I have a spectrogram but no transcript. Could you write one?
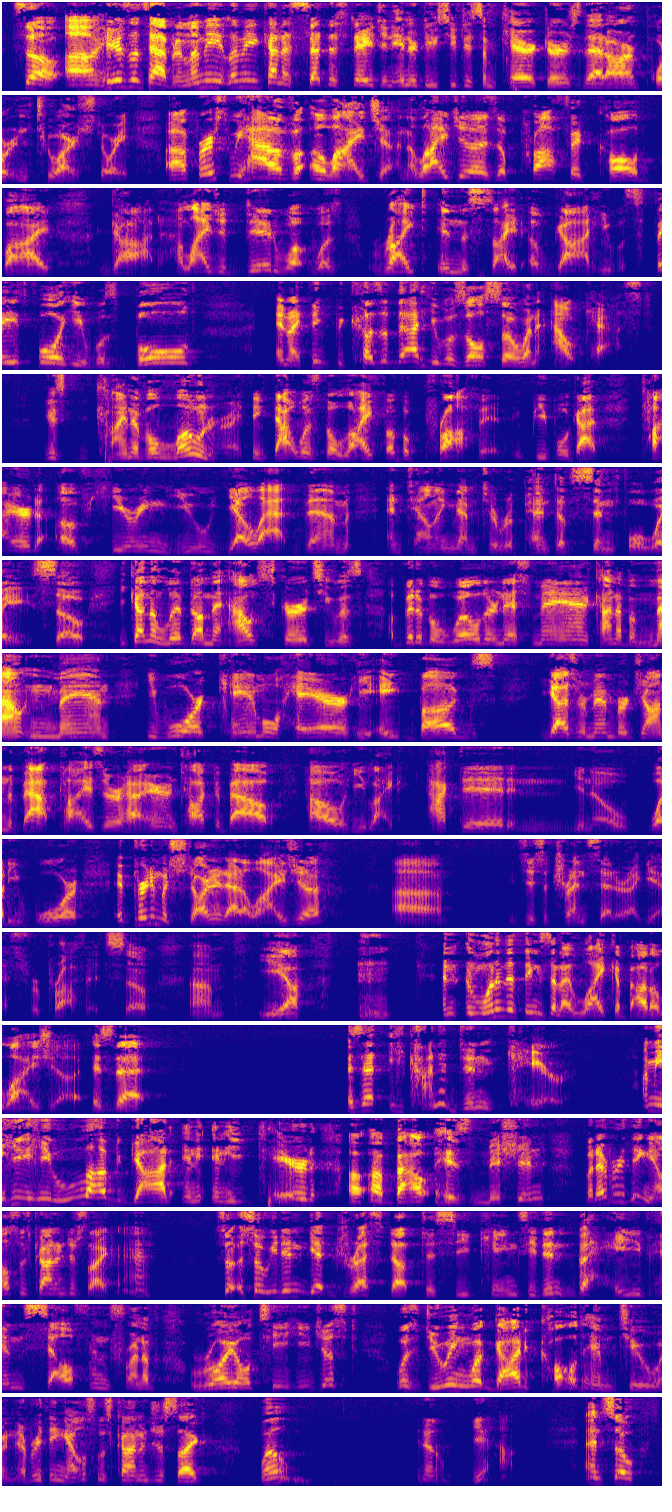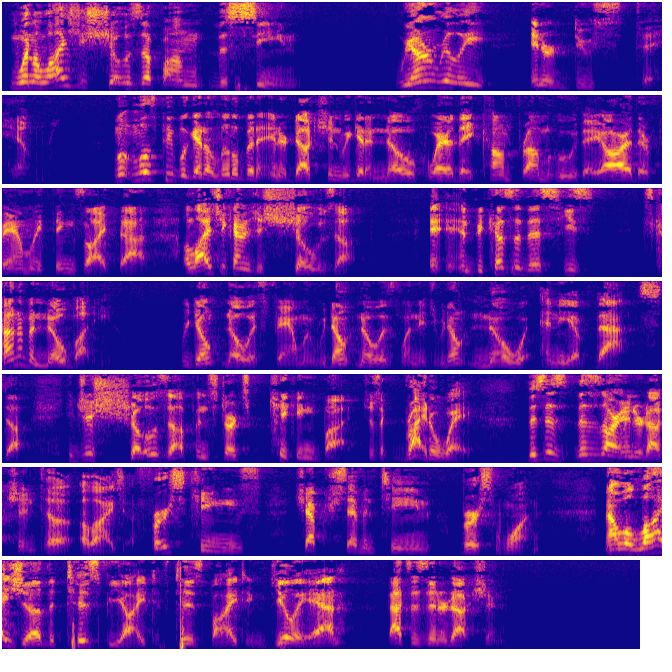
so um, here's what's happening. Let me let me kind of set the stage and introduce you to some characters that are important to our story. Uh, first, we have Elijah, and Elijah is a prophet called by God. Elijah did what was right in the sight of God. He was faithful. He was bold. And I think because of that, he was also an outcast. He was kind of a loner. I think that was the life of a prophet. People got tired of hearing you yell at them and telling them to repent of sinful ways. So he kind of lived on the outskirts. He was a bit of a wilderness man, kind of a mountain man. He wore camel hair. He ate bugs. You guys remember John the Baptizer, how Aaron talked about how he like acted and you know what he wore. It pretty much started at Elijah. Uh, he's just a trendsetter, I guess, for prophets. So um, yeah, and, and one of the things that I like about Elijah is that is that he kind of didn't care. I mean, he, he loved God and, and he cared uh, about his mission, but everything else was kind of just like, eh. So, so he didn't get dressed up to see kings. He didn't behave himself in front of royalty. He just was doing what God called him to, and everything else was kind of just like, well, you know, yeah. And so when Elijah shows up on the scene, we aren't really introduced to him. Most people get a little bit of introduction. We get to know where they come from, who they are, their family, things like that. Elijah kind of just shows up. And because of this, he's, he's kind of a nobody. We don't know his family. We don't know his lineage. We don't know any of that stuff. He just shows up and starts kicking butt, just like right away. This is, this is our introduction to Elijah. 1 Kings chapter 17, verse 1. Now Elijah, the Tishbite of Tishbite in Gilead, that's his introduction.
